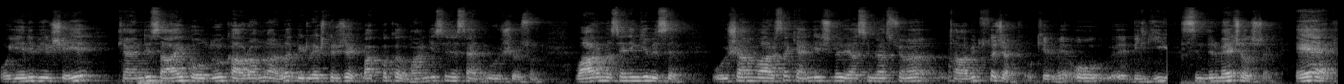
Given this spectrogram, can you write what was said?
O yeni bir şeyi kendi sahip olduğu kavramlarla birleştirecek. Bak bakalım hangisiyle sen uyuşuyorsun? Var mı senin gibisi? Uyuşan varsa kendi içinde bir asimilasyona tabi tutacak o kelime, o e, bilgiyi sindirmeye çalışacak. Eğer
